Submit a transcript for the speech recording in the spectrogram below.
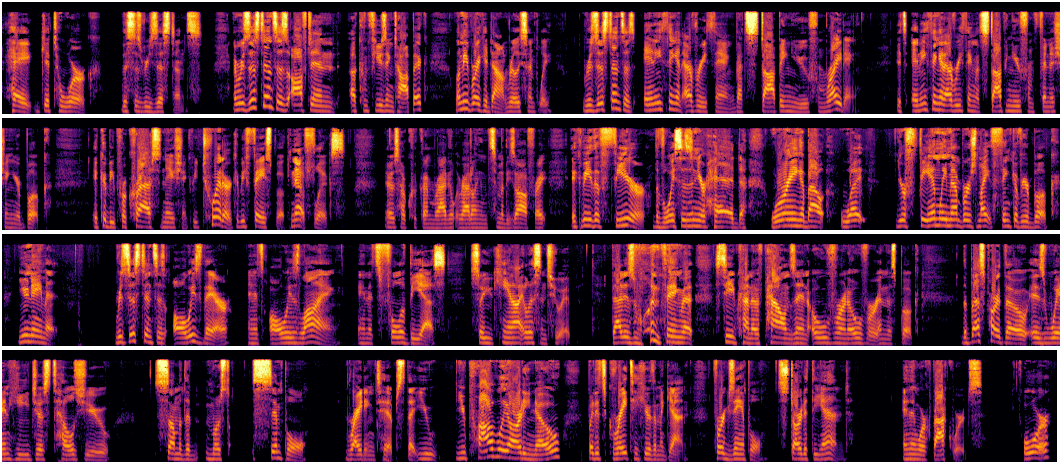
hey, get to work. This is resistance. And resistance is often a confusing topic. Let me break it down really simply. Resistance is anything and everything that's stopping you from writing. It's anything and everything that's stopping you from finishing your book. It could be procrastination, it could be Twitter, it could be Facebook, Netflix. Notice how quick I'm rattling some of these off, right? It could be the fear, the voices in your head, worrying about what your family members might think of your book. You name it. Resistance is always there and it's always lying and it's full of BS so you cannot listen to it. That is one thing that Steve kind of pounds in over and over in this book. The best part, though, is when he just tells you some of the most simple writing tips that you you probably already know, but it's great to hear them again. For example, start at the end and then work backwards. Or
